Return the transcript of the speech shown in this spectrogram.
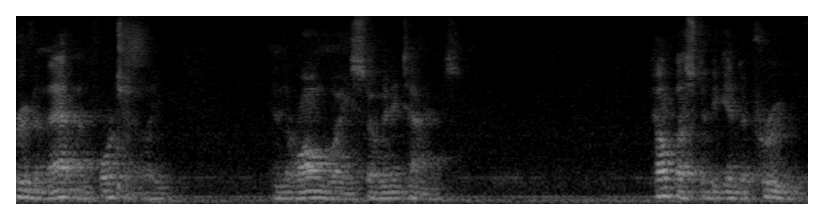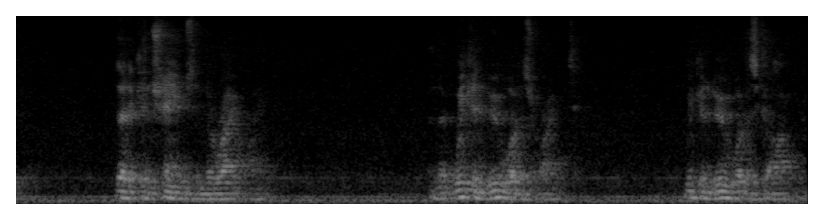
proven that, unfortunately, in the wrong way so many times. Help us to begin to prove that it can change in the right way. And that we can do what is right. We can do what is godly.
